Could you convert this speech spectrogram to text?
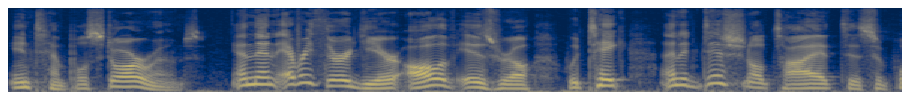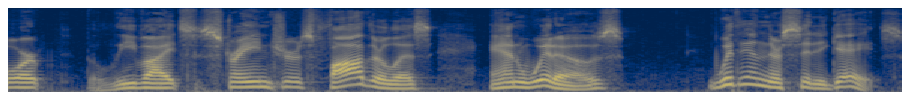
in temple storerooms. And then every third year, all of Israel would take an additional tithe to support the Levites, strangers, fatherless, and widows within their city gates.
